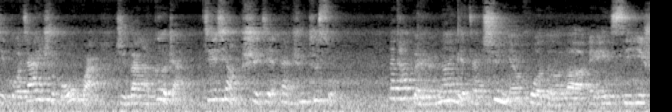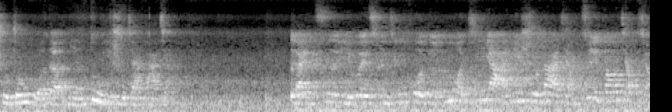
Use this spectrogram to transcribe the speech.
纪国家艺术博物馆举办了个展《街巷世界诞生之所》。那他本人呢，也在去年获得了 AAC 艺术中国的年度艺术家大奖。来自一位曾经获得诺基亚艺术大奖最高奖项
